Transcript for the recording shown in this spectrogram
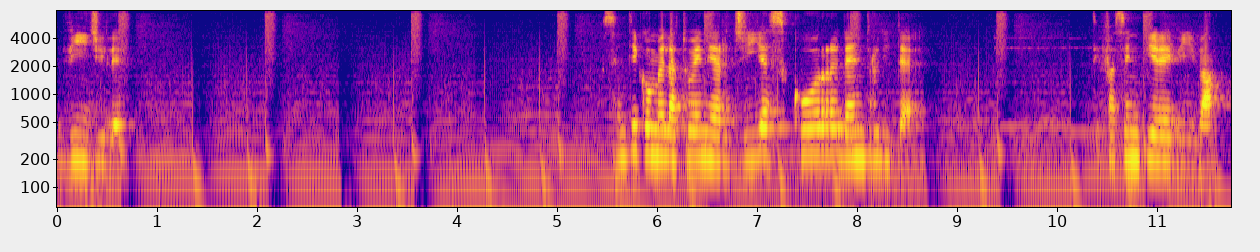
vigile. Senti come la tua energia scorre dentro di te fa sentire viva.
